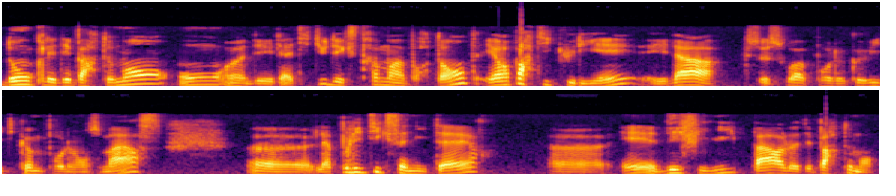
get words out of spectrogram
Donc les départements ont des latitudes extrêmement importantes et en particulier, et là que ce soit pour le Covid comme pour le 11 mars, euh, la politique sanitaire euh, est définie par le département.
